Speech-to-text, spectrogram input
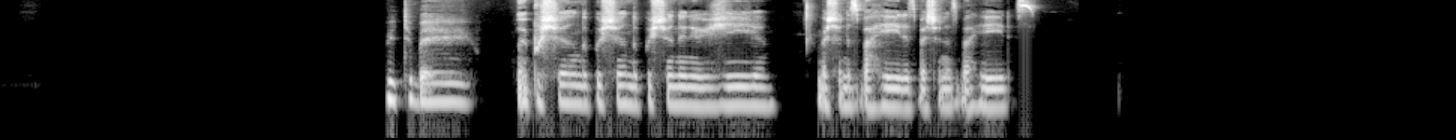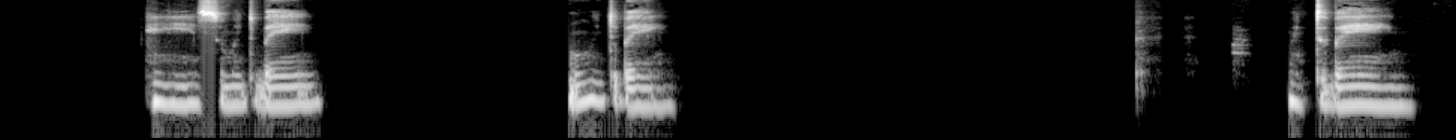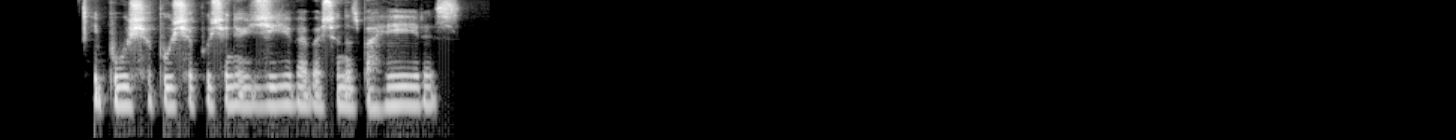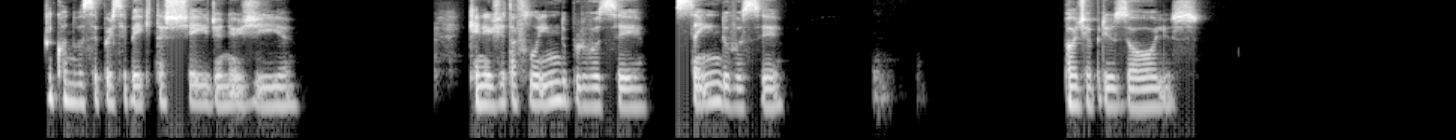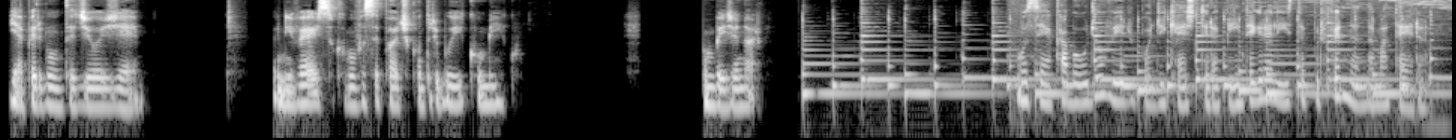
Muito bem. Vai puxando, puxando, puxando energia, baixando as barreiras, baixando as barreiras. Isso, muito bem. Muito bem. Muito bem. E puxa, puxa, puxa energia, vai baixando as barreiras. E quando você perceber que está cheio de energia, que a energia está fluindo por você, sendo você, pode abrir os olhos e a pergunta de hoje é: Universo, como você pode contribuir comigo? Um beijo enorme. Você acabou de ouvir o podcast Terapia Integralista por Fernanda Matera.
